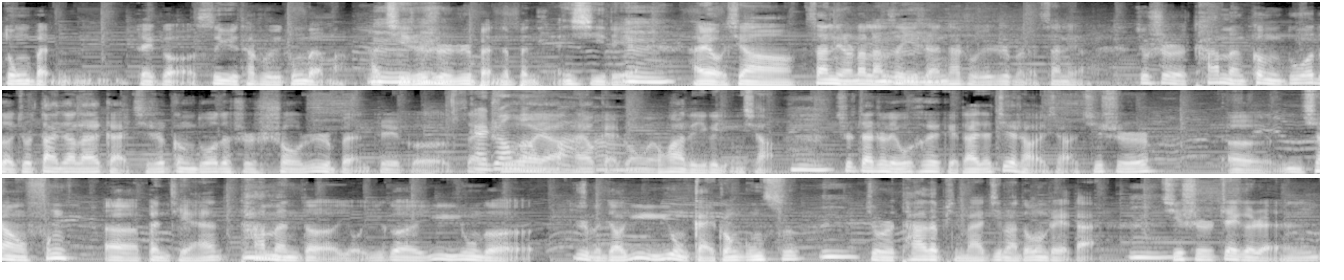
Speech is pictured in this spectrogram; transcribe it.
东本这个思域，它属于东本嘛，它其实是日本的本田系列。嗯还有像三菱的蓝色翼神，嗯它属于日本的三菱。就是他们更多的就是大家来改，其实更多的是受日本这个赛车呀，还有改装文化的一个影响。嗯其实在这里我可以给大家介绍一下，其实，呃，你像丰呃本田他们的有一个御用的日本叫御用改装公司，嗯就是它的品牌基本上都用这一代。嗯，其实这个人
